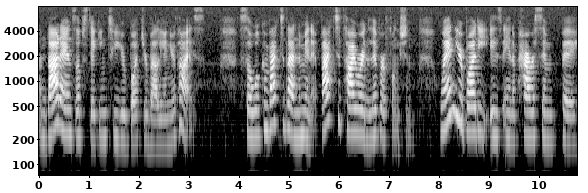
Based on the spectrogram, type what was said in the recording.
and that ends up sticking to your butt, your belly, and your thighs. So we'll come back to that in a minute. Back to thyroid and liver function. When your body is in a parasympathetic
